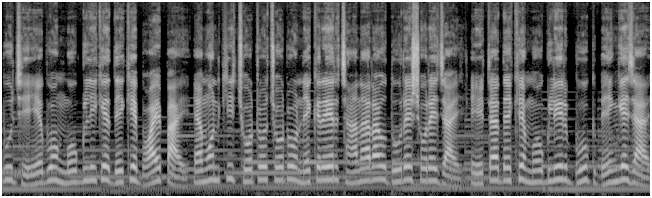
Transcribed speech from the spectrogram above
বুঝে এবং মুগলিকে দেখে ভয় পায়, এমনকি ছোট ছোট নেকড়ের ছানারাও দূরে সরে যায়। এটা দেখে মোগলির বুক ভেঙে যায়।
